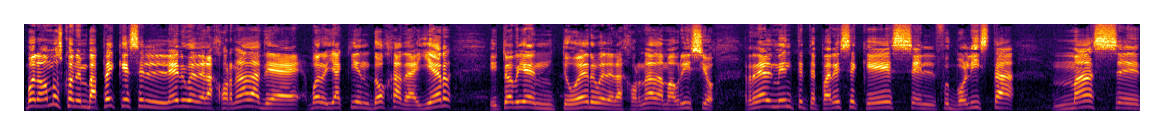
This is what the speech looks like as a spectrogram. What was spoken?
Bueno, vamos con Mbappé, que es el héroe de la jornada de, bueno, ya aquí en Doha de ayer y todavía en tu héroe de la jornada, Mauricio. ¿Realmente te parece que es el futbolista más eh,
